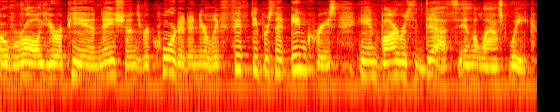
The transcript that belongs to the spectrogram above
Overall, European nations recorded a nearly 50% increase in virus deaths in the last week.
